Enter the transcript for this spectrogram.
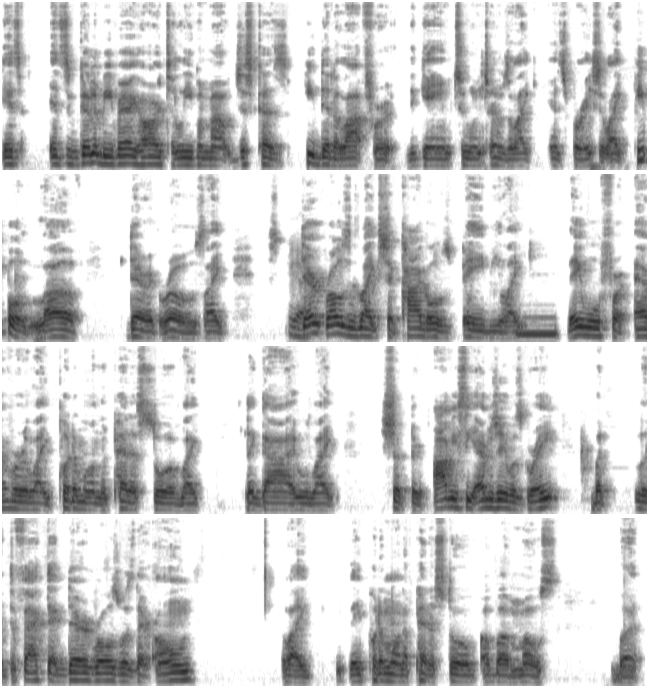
it's it's going to be very hard to leave him out just because he did a lot for the game too in terms of like inspiration. Like people love Derrick Rose. Like Yeah. Derrick Rose is like Chicago's baby. Like mm-hmm. they will forever like put him on the pedestal of like the guy who like shook the. Obviously, MJ was great, but the fact that Derrick Rose was their own, like they put him on a pedestal above most. But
